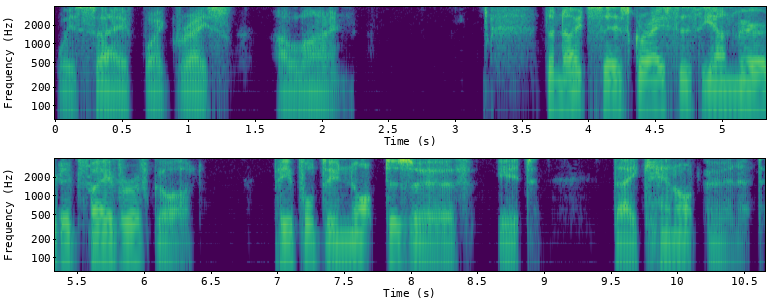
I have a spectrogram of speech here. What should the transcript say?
We're saved by grace alone. The note says grace is the unmerited favor of God. People do not deserve it, they cannot earn it.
